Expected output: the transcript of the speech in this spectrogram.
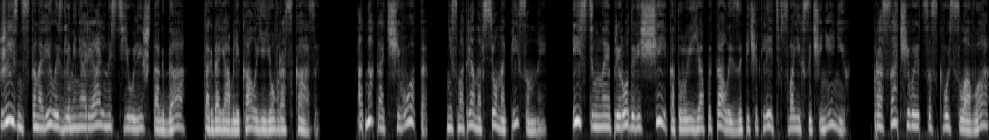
Жизнь становилась для меня реальностью лишь тогда, когда я облекала ее в рассказы. Однако от чего-то, несмотря на все написанное, истинная природа вещей, которую я пыталась запечатлеть в своих сочинениях, просачивается сквозь слова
